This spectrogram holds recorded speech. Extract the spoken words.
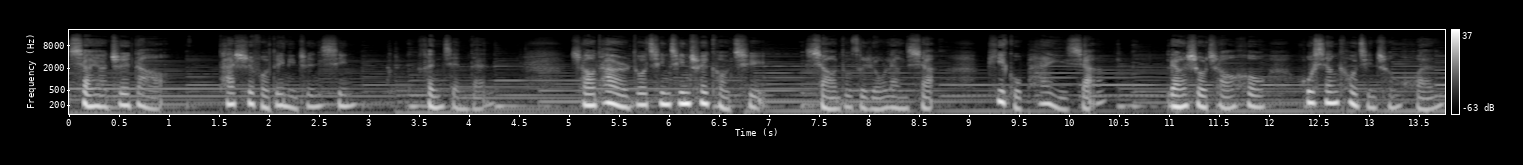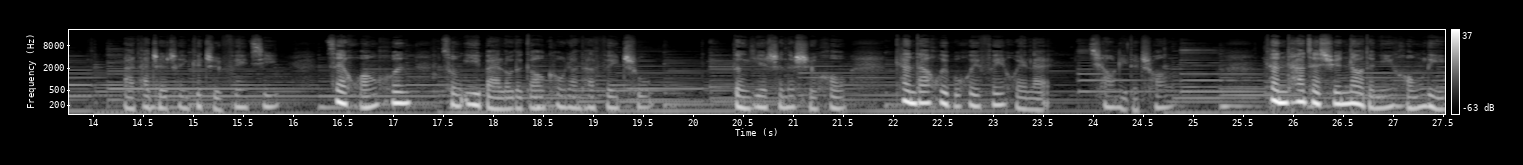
想要知道。他是否对你真心？很简单，朝他耳朵轻轻吹口气，小肚子揉两下，屁股拍一下，两手朝后互相扣紧成环，把它折成一个纸飞机，在黄昏从一百楼的高空让它飞出，等夜深的时候，看它会不会飞回来敲你的窗，看它在喧闹的霓虹里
